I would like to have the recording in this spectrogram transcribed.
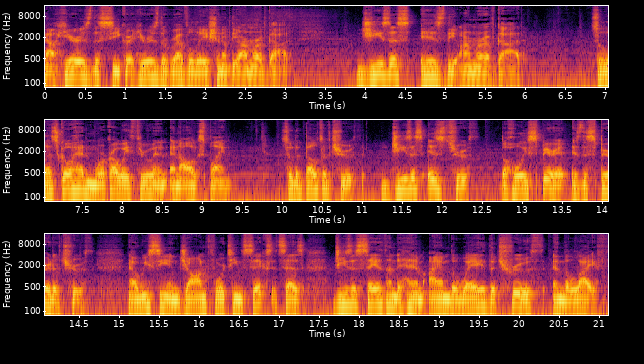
Now, here is the secret. Here is the revelation of the armor of God. Jesus is the armor of God. So let's go ahead and work our way through and, and I'll explain. So, the belt of truth. Jesus is truth. The Holy Spirit is the Spirit of truth. Now we see in John 14, 6, it says, Jesus saith unto him, I am the way, the truth, and the life.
